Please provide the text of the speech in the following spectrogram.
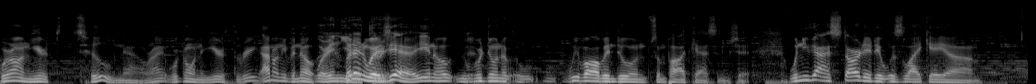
we're on year two now, right? We're going to year three. I don't even know. We're in year But anyways, three. yeah, you know, we're doing. A, we've all been doing some podcasting and shit. When you guys started, it was like a. Um,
